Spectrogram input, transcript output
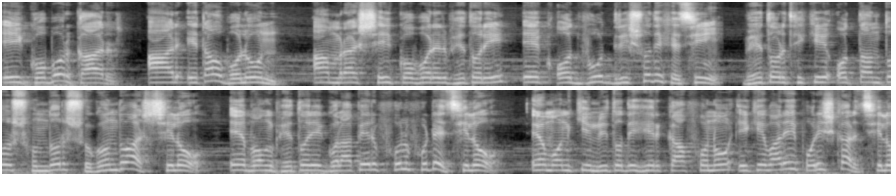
এই কবর কার? আর এটাও বলুন, আমরা সেই কবরের ভেতরে এক অদ্ভুত দৃশ্য দেখেছি। ভেতর থেকে অত্যন্ত সুন্দর সুগন্ধ আসছিল এবং ভেতরে গোলাপের ফুল ফুটেছিল। এমনকি মৃতদেহের কাফনও একেবারেই পরিষ্কার ছিল।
